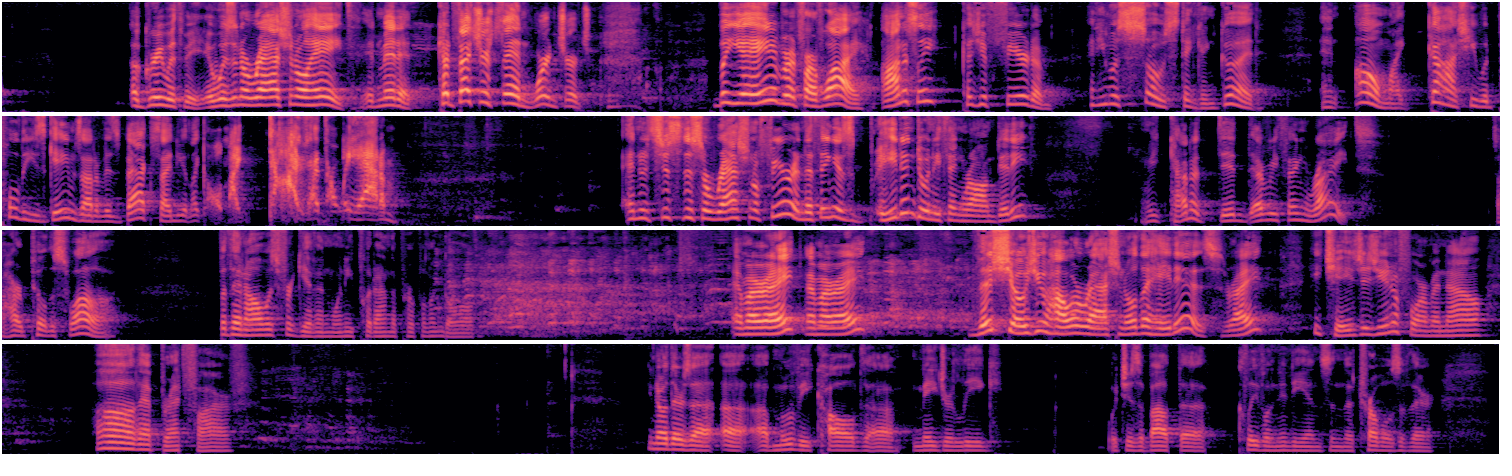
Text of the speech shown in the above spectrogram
Agree with me. It was an irrational hate. Admit it. Confess your sin. We're in church. But you hated Brett Favre. Why? Honestly, because you feared him. And he was so stinking good. And oh my gosh, he would pull these games out of his backside. And you're like, oh my gosh, I thought we had him. And it's just this irrational fear. And the thing is, he didn't do anything wrong, did he? He kind of did everything right. It's a hard pill to swallow. But then all was forgiven when he put on the purple and gold. Am I right? Am I right? This shows you how irrational the hate is, right? He changed his uniform and now, oh, that Brett Favre. You know, there's a, a, a movie called uh, Major League which is about the Cleveland Indians and the troubles of their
